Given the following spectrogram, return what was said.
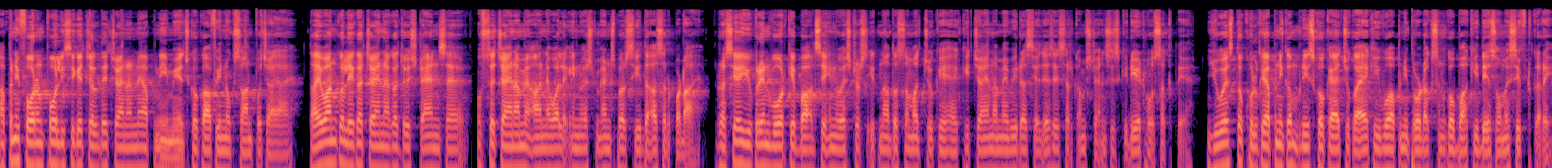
अपनी फॉरेन पॉलिसी के चलते चाइना ने अपनी इमेज को काफ़ी नुकसान पहुँचाया है। ताइवान को लेकर चाइना का जो स्टैंड है, उससे चाइना में आने वाले इन्वेस्टमेंट्स पर सीधा असर पड़ा है। रशिया यूक्रेन वॉर के बाद से इन्वेस्टर्स इतना तो समझ चुके हैं कि चाइना में भी रशिया जैसे सर्कमस्टेंसेस क्रिएट हो सकते हैं। यूएस तो खुल के अपनी कंपनीज़ को कह चुका है कि वो अपनी प्रोडक्शन को बाकी देशों में शिफ्ट करे।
